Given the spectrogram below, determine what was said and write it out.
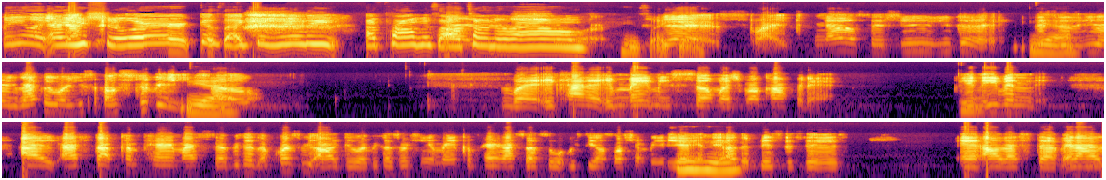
and you like, are you sure? Because I can really, I promise I'll are turn around. Sure? He's like, yes, yeah. like, no, sis, you you good. This yeah. is you exactly where you're supposed to be. Yeah. So but it kind of it made me so much more confident. And even I I stopped comparing myself because of course we all do it because we're human, comparing ourselves to what we see on social media mm-hmm. and the mm-hmm. other businesses and all that stuff. And I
